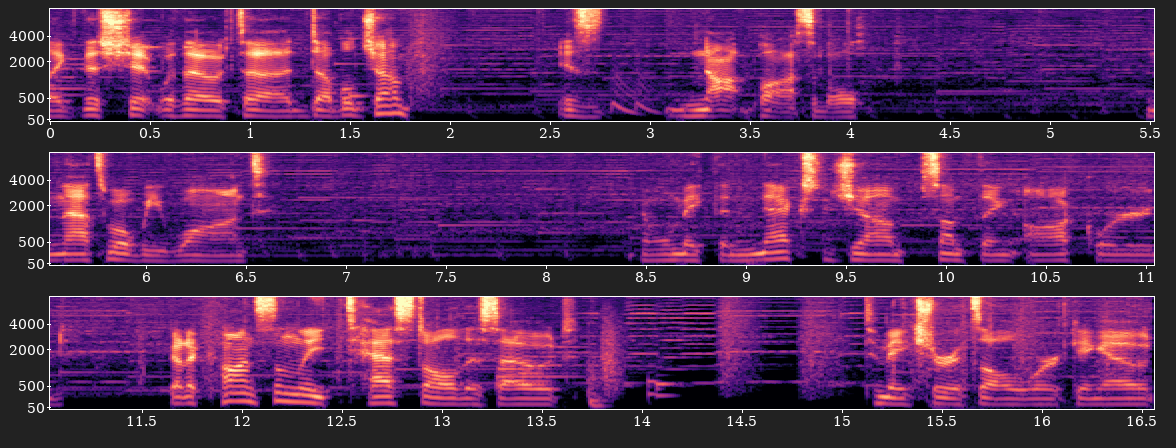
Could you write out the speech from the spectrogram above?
Like this shit without uh, double jump is not possible. And that's what we want. And we'll make the next jump something awkward. Gotta constantly test all this out to make sure it's all working out.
